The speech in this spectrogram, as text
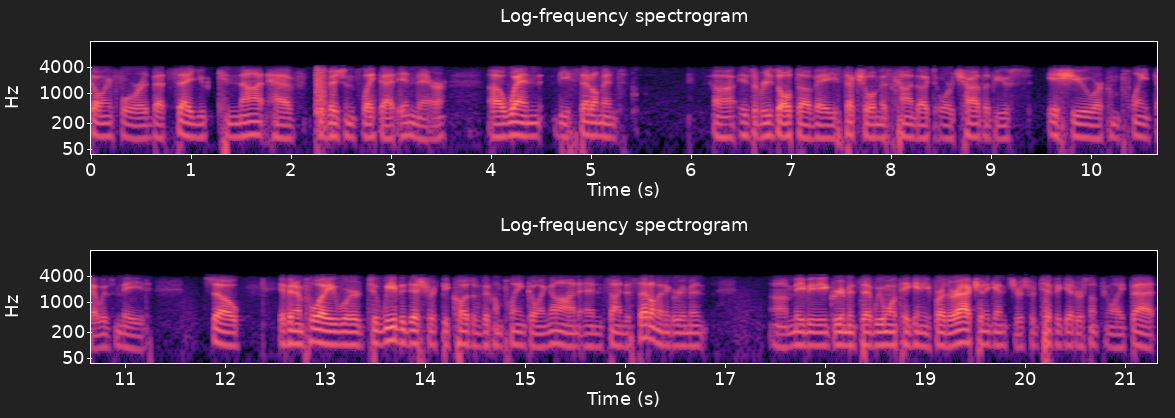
going forward that say you cannot have provisions like that in there uh, when the settlement uh, is a result of a sexual misconduct or child abuse issue or complaint that was made. So, if an employee were to leave the district because of the complaint going on and signed a settlement agreement, um, maybe the agreement said we won't take any further action against your certificate or something like that.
